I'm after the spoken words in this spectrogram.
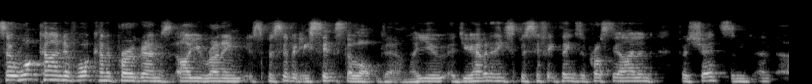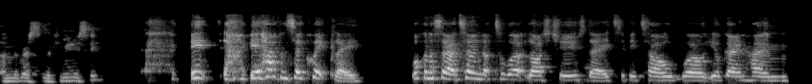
so what kind of what kind of programs are you running specifically since the lockdown? Are you do you have any specific things across the island for sheds and, and, and the rest of the community? It it happened so quickly what can I say? I turned up to work last Tuesday to be told, well, you're going home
